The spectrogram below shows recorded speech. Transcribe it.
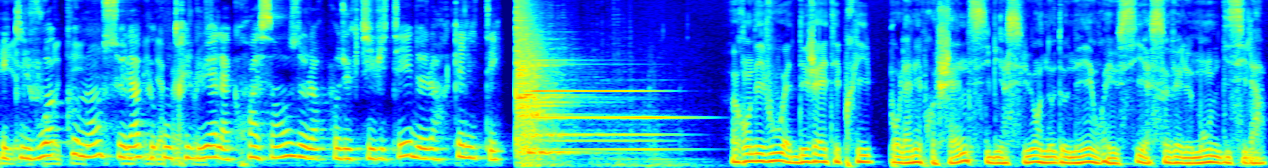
et qu'ils voient comment cela peut contribuer à la croissance de leur productivité et de leur qualité. Rendez-vous a déjà été pris pour l'année prochaine si bien sûr nos données ont réussi à sauver le monde d'ici là.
